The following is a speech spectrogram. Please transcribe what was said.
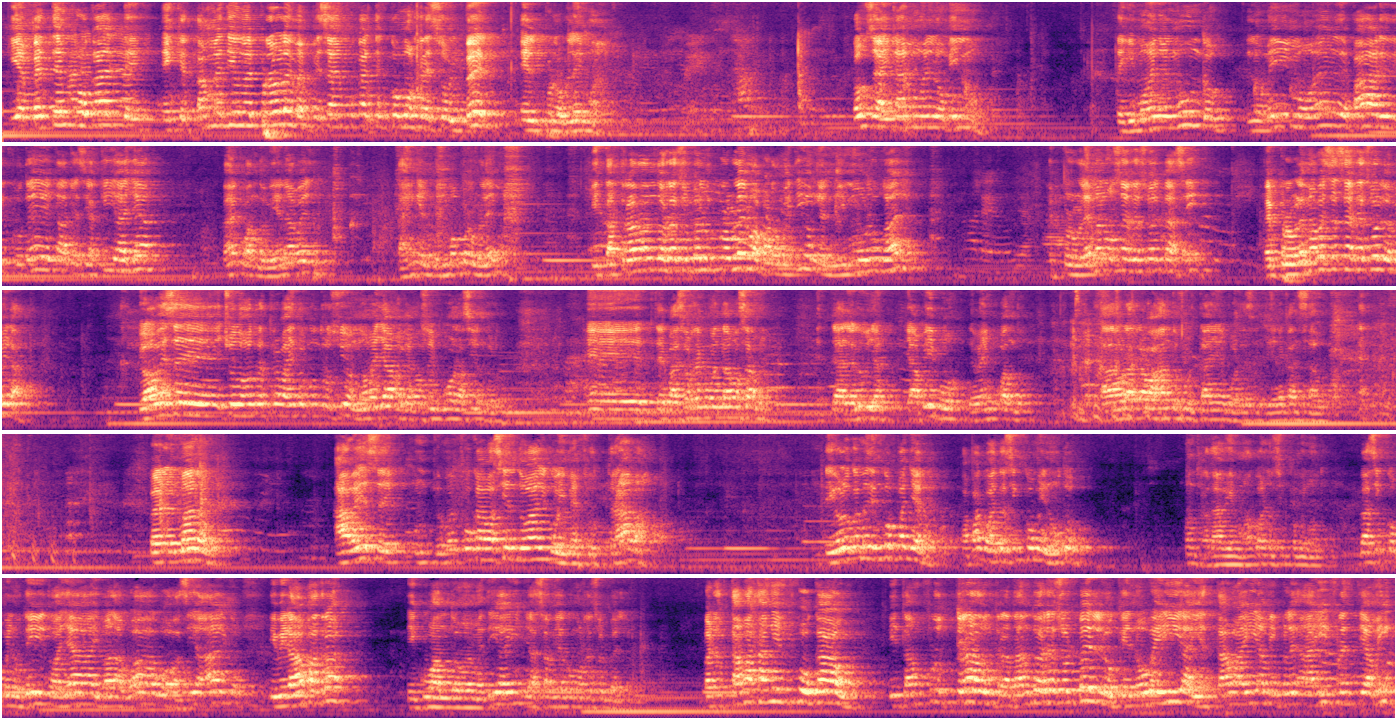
Y en vez de enfocarte en que estás metido en el problema, empiezas a enfocarte en cómo resolver el problema. Entonces ahí caemos en lo mismo. Seguimos en el mundo, lo mismo, eh, de party, discoteca, que si aquí y allá. Entonces, cuando viene a ver, estás en el mismo problema. Y estás tratando de resolver un problema, pero metido en el mismo lugar. El problema no se resuelve así. El problema a veces se resuelve, mira, yo a veces he hecho dos o tres trabajitos de construcción, no me llamen, que no soy bueno haciéndolo. Eh, Este, para recomendamos a mí, este, aleluya, y a Pipo de vez en cuando. Cada hora trabajando full time, por eso viene cansado. Pero hermano, a veces yo me enfocaba haciendo algo y me frustraba. Te digo lo que me dijo un compañero, papá, cogete cinco minutos. Contrataba bien, más los cinco minutos. Iba cinco minutitos allá, iba a la guagua, o hacía algo, y miraba para atrás. Y cuando me metí ahí, ya sabía cómo resolverlo. Pero estaba tan enfocado y tan frustrado tratando de resolverlo que no veía y estaba ahí, frente a mí.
